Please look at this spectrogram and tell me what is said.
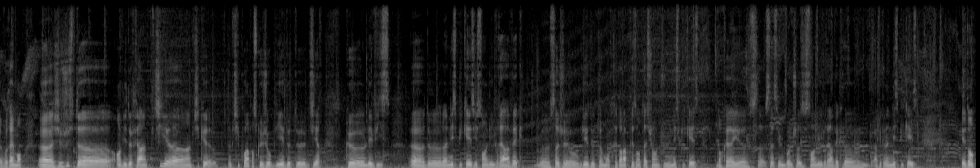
vraiment. J'ai juste envie de faire un petit, un, petit, un petit point parce que j'ai oublié de te dire que les vis de la Nespi Case ils sont livrés avec. ça j'ai oublié de te montrer dans la présentation du Nespi Case. Donc euh, ça, c'est une bonne chose, ils sont libres avec, le, avec la Nespi Case. Et donc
